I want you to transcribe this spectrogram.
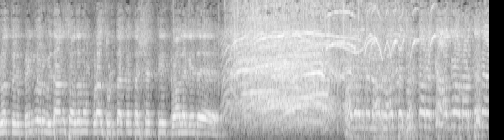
ಇವತ್ತು ಬೆಂಗಳೂರು ವಿಧಾನಸೌಧನೂ ಕೂಡ ಸುಡ್ತಕ್ಕಂಥ ಶಕ್ತಿ ಜ್ವಾಲೆಗೆ ಇದೆ. ನಾನು ರಾಜ್ಯ ಸರ್ಕಾರಕ್ಕೆ ಆಗ್ರಹ ಮಾಡ್ತೇನೆ.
